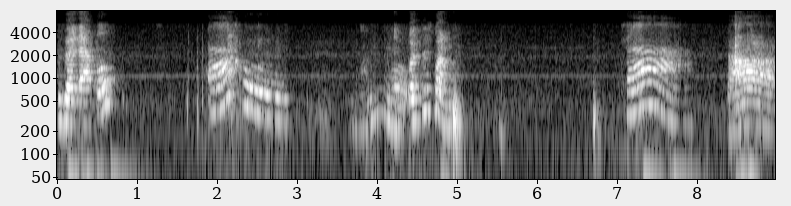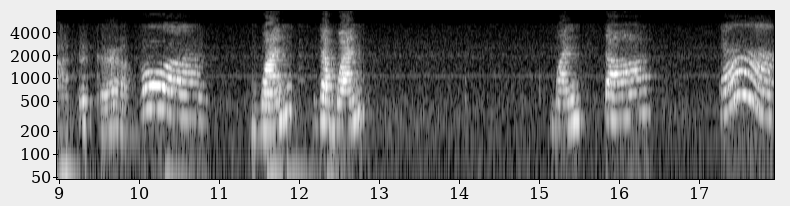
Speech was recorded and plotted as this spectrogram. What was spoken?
Is that apple? Apple, Mm. What's this one? cat, Ah, good girl. four, One? Is that one? One star? dog,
